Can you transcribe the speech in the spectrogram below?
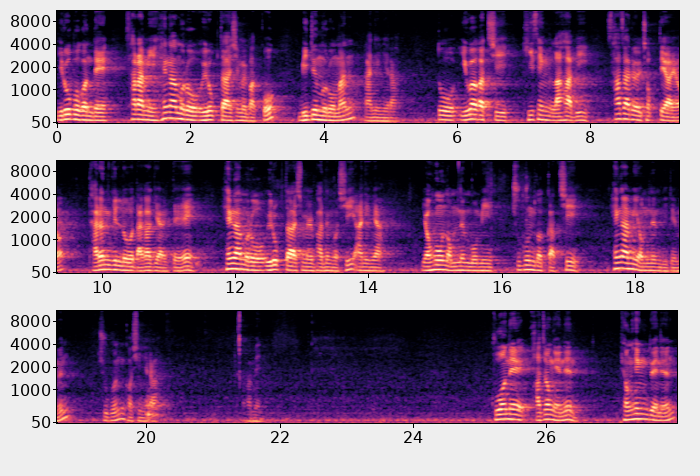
이로 보건대 사람이 행함으로 의롭다 하심을 받고 믿음으로만 아니니라. 또 이와 같이 기생 라합이 사자를 접대하여 다른 길로 나가게 할 때에 행함으로 의롭다 하심을 받은 것이 아니냐. 영혼 없는 몸이 죽은 것 같이 행함이 없는 믿음은 죽은 것이니라. 아멘 구원의 과정에는 병행되는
